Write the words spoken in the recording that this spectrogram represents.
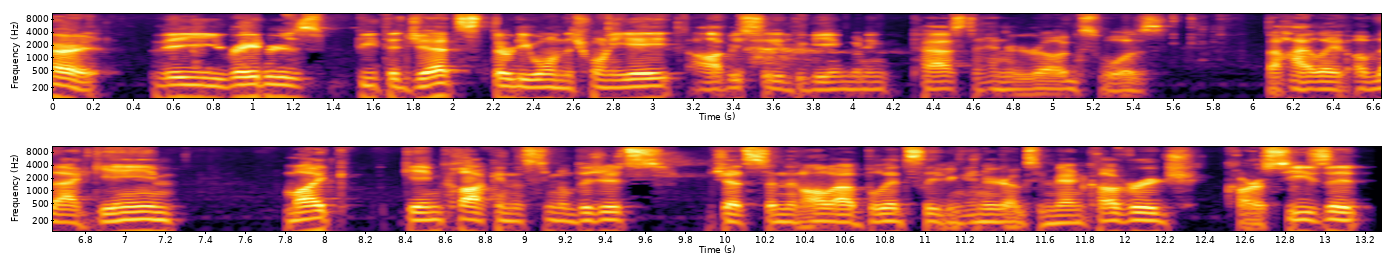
All right. The Raiders beat the Jets 31 to 28. Obviously, the game winning pass to Henry Ruggs was the highlight of that game. Mike, game clock in the single digits. Jets send an all out blitz, leaving Henry Ruggs in man coverage. Carr sees it,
